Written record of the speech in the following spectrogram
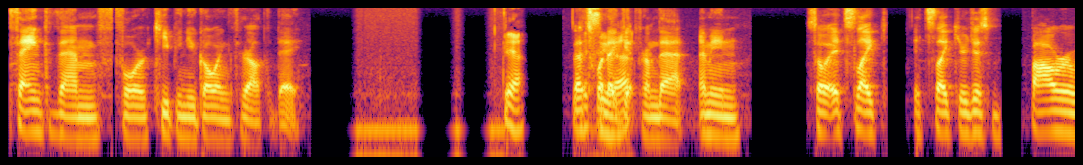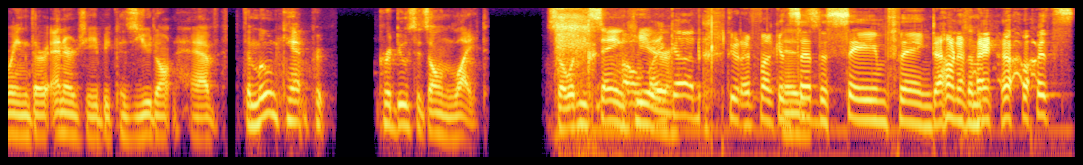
thank them for keeping you going throughout the day. Yeah. That's I what I that. get from that. I mean, so it's like it's like you're just borrowing their energy because you don't have the moon can't pr- produce its own light. So what he's saying Oh here, oh my god, dude! I fucking said the same thing down in The- my notes.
